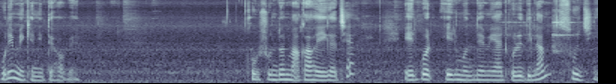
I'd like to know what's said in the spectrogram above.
করে মেখে নিতে হবে। খুব সুন্দর মাখা হয়ে গেছে। এরপর এর মধ্যে আমি অ্যাড করে দিলাম সুজি।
